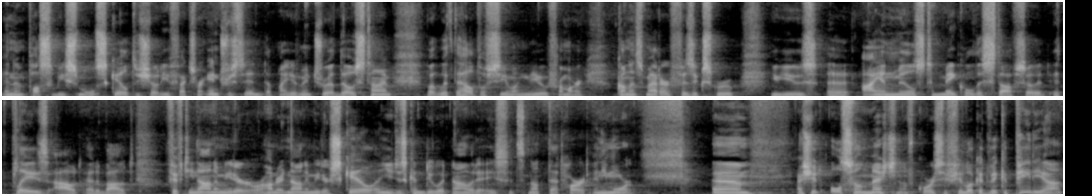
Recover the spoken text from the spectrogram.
in an impossibly small scale to show the effects we're interested in. That might have been true at those time, but with the help of Simon Liou from our Condensed Matter physics group, you use uh, ion mills to make all this stuff. So it, it plays out at about 50 nanometer or 100 nanometer scale, and you just can do it nowadays. It's not that hard anymore. Um, I should also mention, of course, if you look at Wikipedia,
